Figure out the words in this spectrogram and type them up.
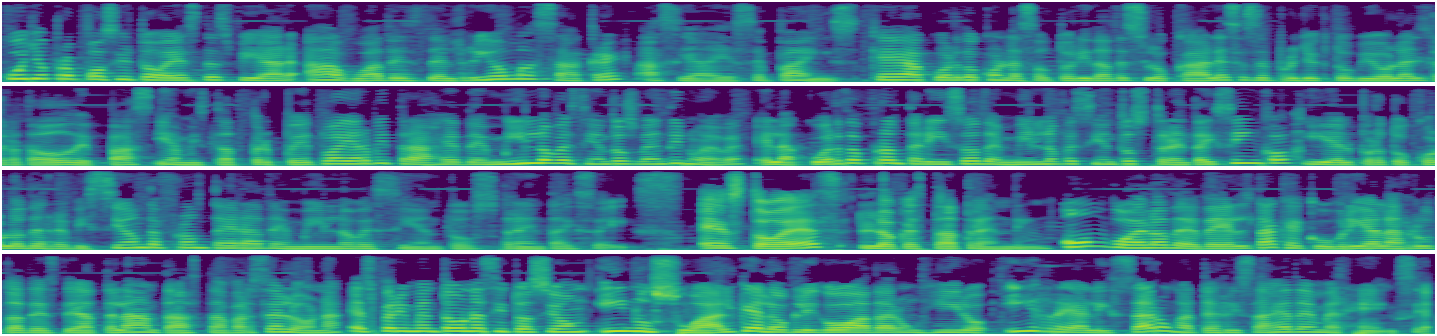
cuyo propósito es desviar agua desde el río Masacre hacia ese país. Que, de acuerdo con las autoridades locales, ese proyecto viola el Tratado de Paz y Amistad Perpetua y Arbitraje de 1929, el Acuerdo Fronterizo de 1935 y el Protocolo de Revisión de Frontera de 1936. Esto es lo que está trending. Un vuelo de Delta que cubría la ruta desde Atlanta hasta Barcelona experimentó una situación inusual que le obligó a dar un giro y realizar un aterrizaje de emergencia.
